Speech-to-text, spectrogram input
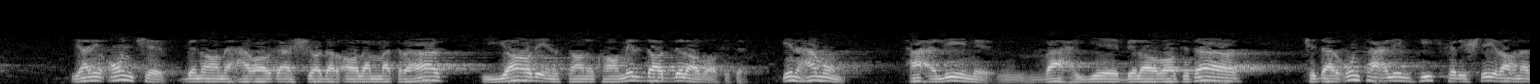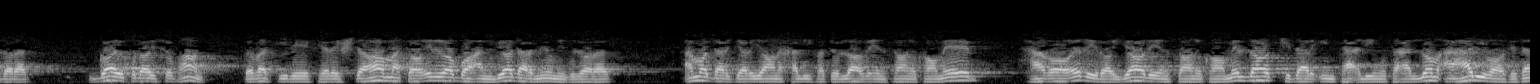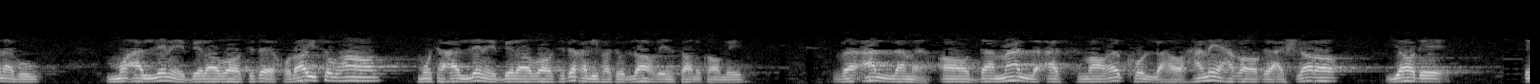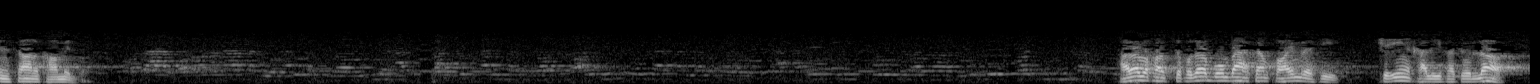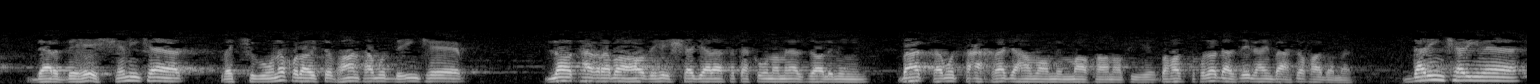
یعنی اون که به نام حقایق اشیا در عالم مطرح است یاد انسان کامل داد بلا واسطه. این همون تعلیم وحی بلا واسطه است که در اون تعلیم هیچ فرشته راه ندارد. گاهی خدای سبحان به وسیله فرشته ها مسائل را با انبیا در میون می‌گذارد. اما در جریان خلیفت الله و انسان کامل حقایقی را یاد انسان کامل داد که در این تعلیم و تعلم احدی واسطه نبود. معلم بلا واسطه خدای سبحان متعلم بلا واسطه خلیفت الله و انسان کامل. و علم آدم الاسماء کلها همه حقایق اشیا را یاد انسان کامل داد حالا به خواست خدا به اون بحثم خواهیم رسید که این خلیفت الله در بهش چه کرد و چگونه خدای سبحان فرمود به این که لا تقرب هذه الشجره فتکون من الظالمین. بعد فرمود فاخرجهما مما کانا فیه. به خواست خدا در ذیل همین بحثا خواهد آمد. در این کریمه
